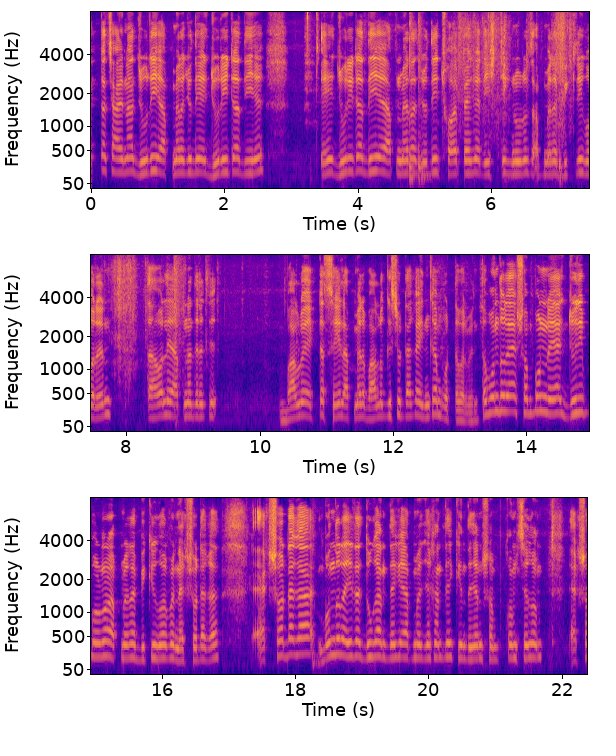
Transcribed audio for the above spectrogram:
একটা চায়না ঝুড়ি আপনারা যদি এই ঝুড়িটা দিয়ে, এই ঝুড়িটা দিয়ে আপনারা যদি ছয় প্যাকেট স্টিক নুডলস আপনারা বিক্রি করেন, তাহলে আপনাদেরকে ভালো একটা সেল আপনারা ভালো কিছু টাকা ইনকাম করতে পারবেন। তো বন্ধুরা, সম্পূর্ণ এক জুড়ি পণ্য আপনারা বিক্রি করবেন একশো টাকা। একশো টাকা, বন্ধুরা, এটা দোকান থেকে আপনারা যেখান থেকে কিনতে যান কমসে কম একশো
